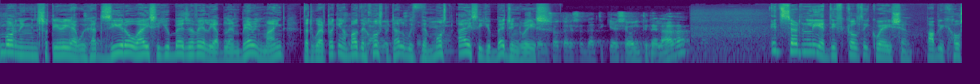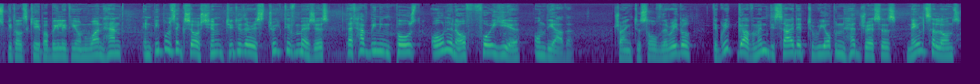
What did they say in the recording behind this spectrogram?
morning in Sotiria we had zero ICU beds available and bear in mind that we are talking about the hospital with the most ICU beds in Greece. It's certainly a difficult equation. Public hospitals' capability on one hand and people's exhaustion due to the restrictive measures that have been imposed on and off for a year on the other. Trying to solve the riddle, the Greek government decided to reopen hairdressers, nail salons,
